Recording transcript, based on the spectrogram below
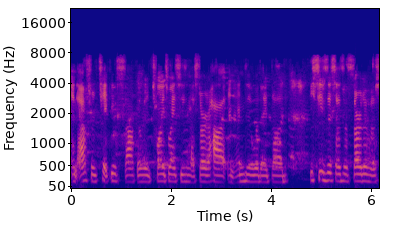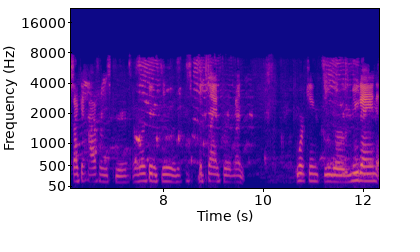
and after taking stock of the 2020 season that started hot and ended with a thud, he sees this as the start of a second half of his career and working through the plan for working through the mundane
